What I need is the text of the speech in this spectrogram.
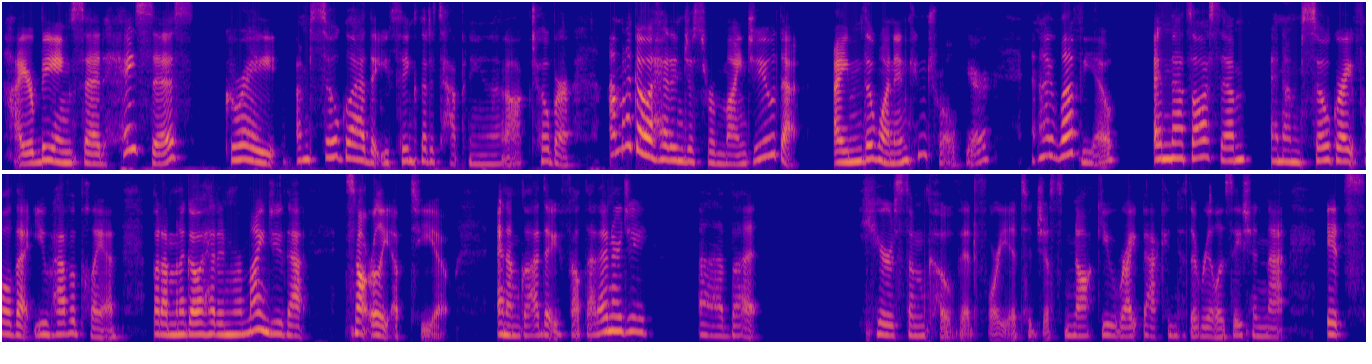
higher being said, Hey, sis, great. I'm so glad that you think that it's happening in October. I'm going to go ahead and just remind you that I'm the one in control here and I love you. And that's awesome. And I'm so grateful that you have a plan. But I'm going to go ahead and remind you that it's not really up to you. And I'm glad that you felt that energy. Uh, but here's some COVID for you to just knock you right back into the realization that it's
